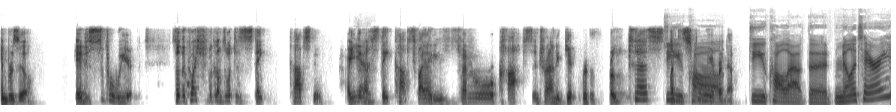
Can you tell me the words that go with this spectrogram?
in Brazil. It is super weird. So the question becomes what does state cops do? Are you yeah. going to have state cops fighting federal cops and trying to get rid of protests? Do like, you call, right Do you call out the military,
